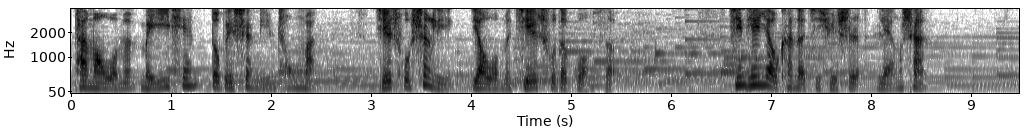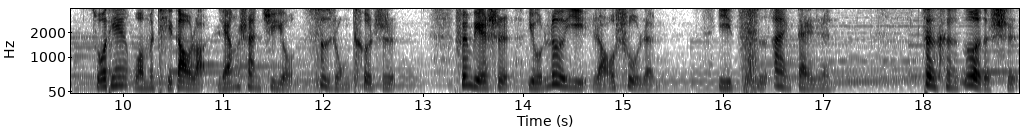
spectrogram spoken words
盼望我们每一天都被圣灵充满，结出圣灵要我们结出的果子。今天要看的继续是良善。昨天我们提到了良善具有四种特质，分别是有乐意饶恕人，以慈爱待人，憎恨恶的事。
